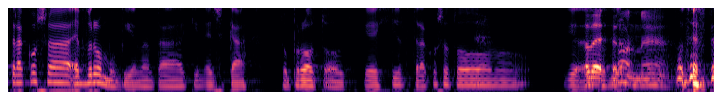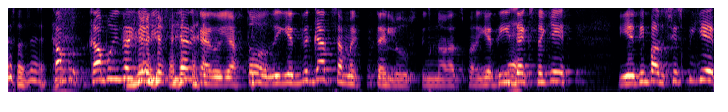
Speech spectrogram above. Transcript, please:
1.300 ευρώ μου βγαίναν τα κινέζικα το πρώτο και 1.400 το, το δεύτερο. ναι. Το δεύτερο, ναι. Κάπου, κάπου είδα για 2.000 εγώ γι' αυτό. Γιατί δεν κάθισα μέχρι τελού την ώρα τη Γιατί ναι. εντάξει, το και, γιατί η παρουσίαση πήγε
